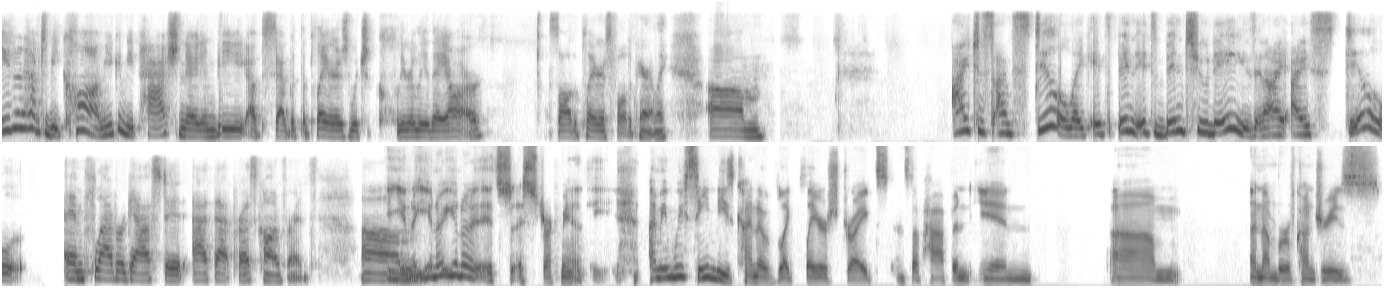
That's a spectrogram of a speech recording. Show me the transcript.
you don't have to be calm you can be passionate and be upset with the players which clearly they are it's all the players fault apparently um, i just i'm still like it's been it's been two days and i i still am flabbergasted at that press conference. Um, you know, you know, you know, it's it struck me. I mean, we've seen these kind of like player strikes and stuff happen in um, a number of countries.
